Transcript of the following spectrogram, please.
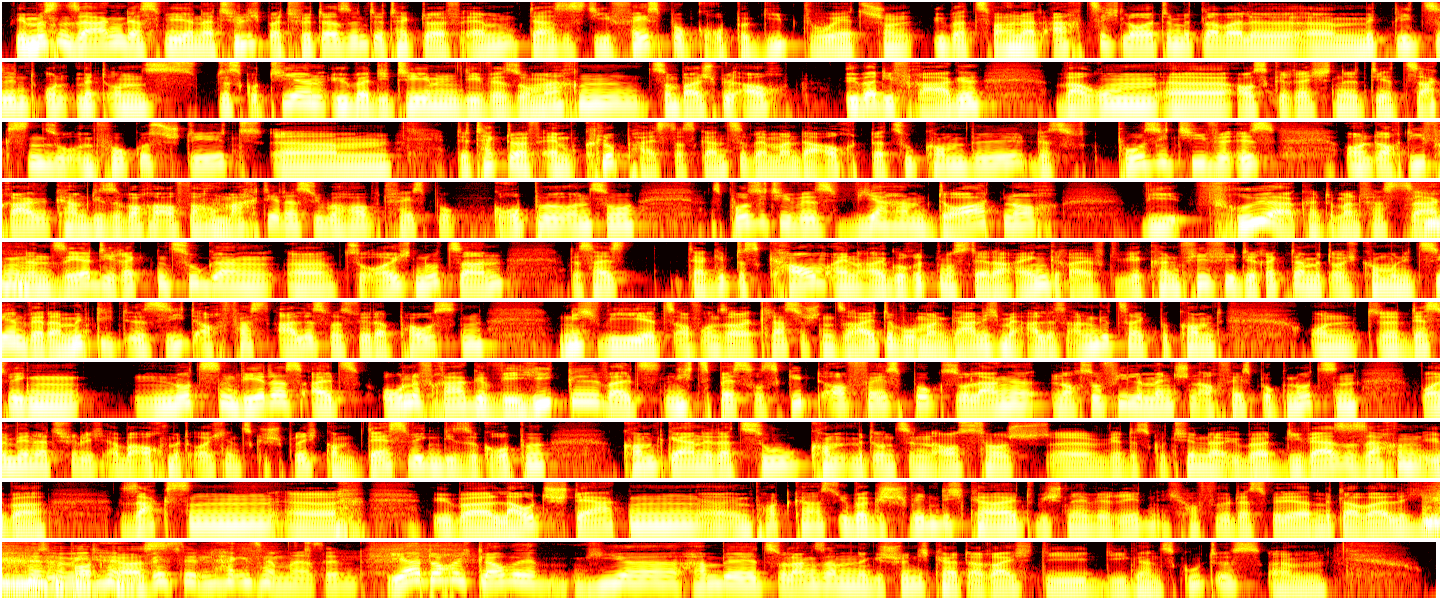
wir Wir müssen sagen, dass wir natürlich bei Twitter sind, Detektor FM, dass es die Facebook-Gruppe gibt, wo jetzt schon über 280 Leute mittlerweile äh, Mitglied sind und mit uns diskutieren über die Themen, die wir so machen. Zum Beispiel auch über die Frage, warum äh, ausgerechnet jetzt Sachsen so im Fokus steht. Ähm, Detektor FM Club heißt das Ganze, wenn man da auch dazukommen will. Das Positive ist, und auch die Frage kam diese Woche auf, warum macht ihr das überhaupt? Facebook-Gruppe und so. Das Positive ist, wir haben dort noch wie früher, könnte man fast sagen, einen sehr direkten Zugang äh, zu euch Nutzern. Das heißt, da gibt es kaum einen Algorithmus, der da eingreift. Wir können viel, viel direkter mit euch kommunizieren. Wer da Mitglied ist, sieht auch fast alles, was wir da posten. Nicht wie jetzt auf unserer klassischen Seite, wo man gar nicht mehr alles angezeigt bekommt. Und äh, deswegen nutzen wir das als ohne Frage Vehikel, weil es nichts Besseres gibt auf Facebook. Solange noch so viele Menschen auch Facebook nutzen, wollen wir natürlich aber auch mit euch ins Gespräch kommen. Deswegen diese Gruppe. Kommt gerne dazu, kommt mit uns in den Austausch. Äh, wir diskutieren da über diverse Sachen, über Sachsen, äh, über Lautstärken äh, im Podcast, über Geschwindigkeit, wie schnell wir reden. Ich hoffe, dass wir ja mittlerweile hier in diesem Podcast ein bisschen langsamer sind. Ja, doch, ich glaube, hier haben wir jetzt so langsam eine Geschwindigkeit erreicht, die, die ganz gut ist.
